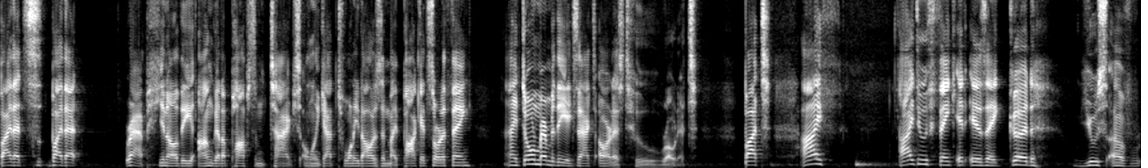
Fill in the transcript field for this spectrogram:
by that by that rap, you know, the I'm gonna pop some tags, only got $20 in my pocket sort of thing. I don't remember the exact artist who wrote it, but I, th- I do think it is a good use of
